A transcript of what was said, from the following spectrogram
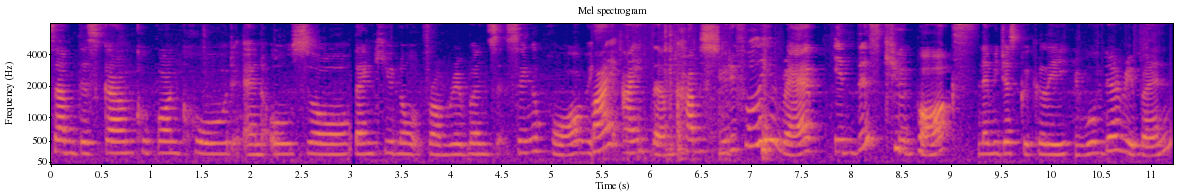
some discount coupon code and also thank you note from Reebonz Singapore. My item comes beautifully wrapped in this cute box. Let me just quickly remove the ribbon.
